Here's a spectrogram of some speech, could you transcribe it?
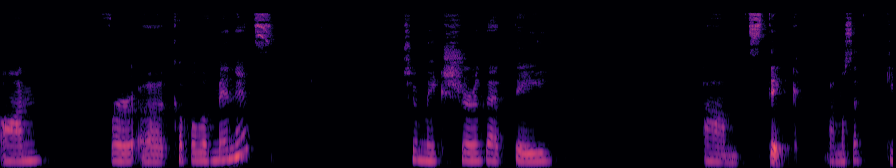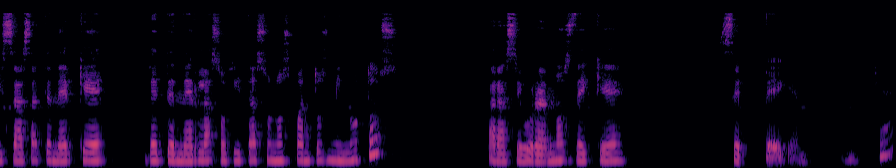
on for a couple of minutes to make sure that they um, stick. Vamos a quizás a tener que detener las hojitas unos cuantos minutos para asegurarnos de que se peguen. Okay.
